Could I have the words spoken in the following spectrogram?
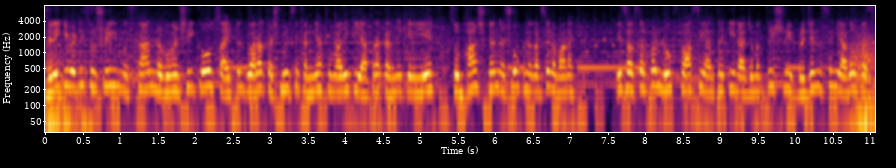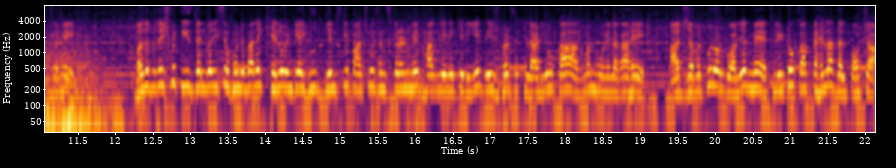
ज़िले की बेटी सुश्री मुस्कान रघुवंशी को साइकिल द्वारा कश्मीर से कन्याकुमारी की यात्रा करने के लिए सुभाषगंज अशोकनगर से रवाना इस अवसर पर लोक स्वास्थ्य यांत्रिकी राज्य मंत्री श्री ब्रजेंद्र सिंह यादव उपस्थित रहे। मध्य प्रदेश में 30 जनवरी से होने वाले खेलो इंडिया यूथ गेम्स के पाँचवें संस्करण में भाग लेने के लिए देश भर से खिलाड़ियों का आगमन होने लगा है। आज जबलपुर और ग्वालियर में एथलीटों का पहला दल पहुँचा।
